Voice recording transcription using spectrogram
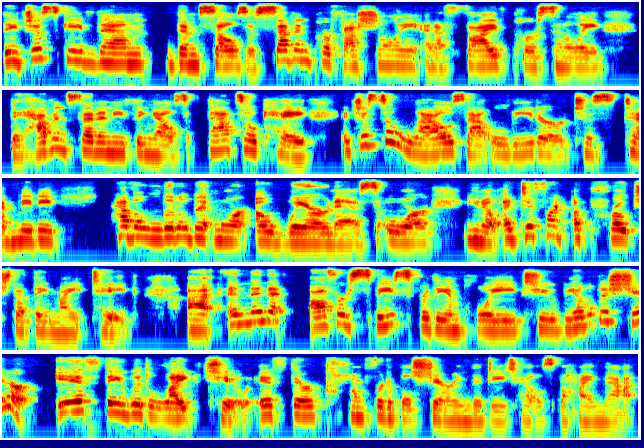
They just gave them themselves a seven professionally and a five personally. They haven't said anything else. That's okay. It just allows that leader to, to maybe have a little bit more awareness or you know a different approach that they might take uh, and then it offers space for the employee to be able to share if they would like to if they're comfortable sharing the details behind that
